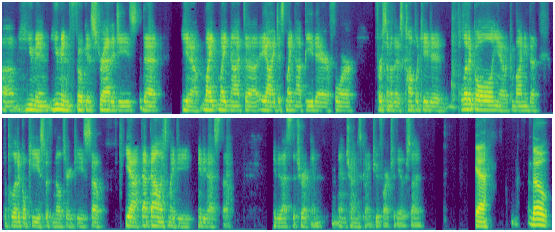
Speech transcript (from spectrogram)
um, human, human focused strategies that, you know, might, might not, uh, AI just might not be there for, for some of those complicated political, you know, combining the the political piece with the military piece. So yeah, that balance might be maybe that's the maybe that's the trick and and China's going too far to the other side. Yeah. Though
